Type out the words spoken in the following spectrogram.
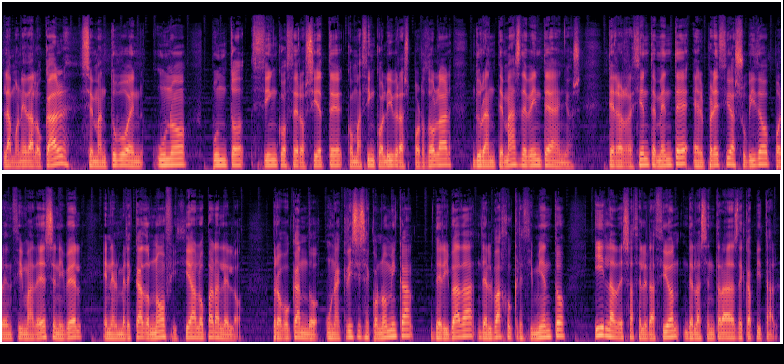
La moneda local se mantuvo en 1 .507,5 libras por dólar durante más de 20 años, pero recientemente el precio ha subido por encima de ese nivel en el mercado no oficial o paralelo, provocando una crisis económica derivada del bajo crecimiento y la desaceleración de las entradas de capital.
